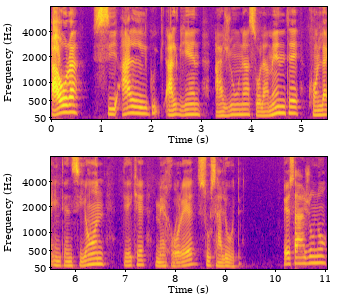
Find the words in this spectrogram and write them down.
ahora si alguien ayuna solamente con la intención de que mejore su salud, ese ayuno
